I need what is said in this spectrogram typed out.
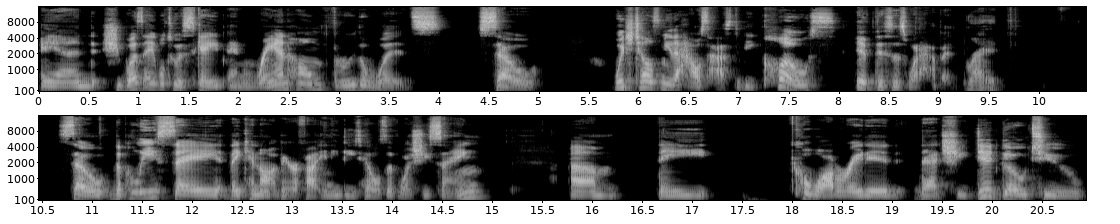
and she was able to escape and ran home through the woods. So, which tells me the house has to be close if this is what happened. Right. So the police say they cannot verify any details of what she's saying. Um, they corroborated that she did go to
